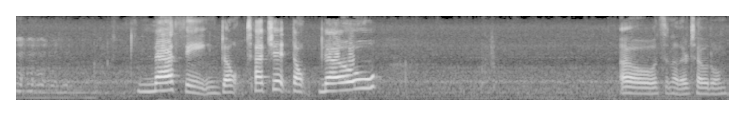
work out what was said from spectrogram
Nothing. Don't touch it. Don't. No. Oh, it's another totem.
